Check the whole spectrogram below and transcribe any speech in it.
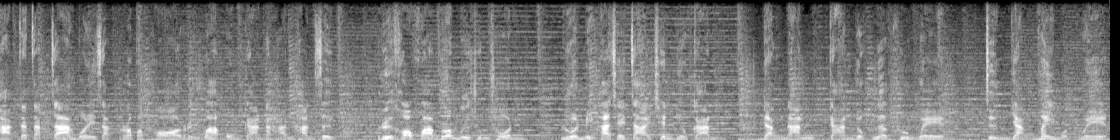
หากจะจัดจ้างบริษัทรปภหรือว่าองค์การทหารผ่านศึก หรือขอความร่วมมือชุมชน ล้วนมีค่าใช้จ่ายเช่นเดียวกัน ดังนั้นการยกเลิกครูเวรจึงยังไม่หมดเวร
